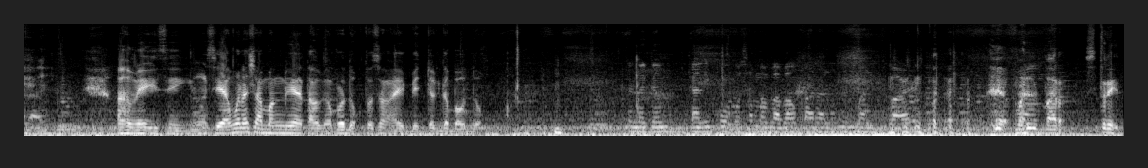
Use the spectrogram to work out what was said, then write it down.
Alay. Amazing. Siya mo na siya mga tawag ng produkto sa IBID kag Davao Doc. Talagang galing po ako sa mababang para lang ng malbar. Malbar Street.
